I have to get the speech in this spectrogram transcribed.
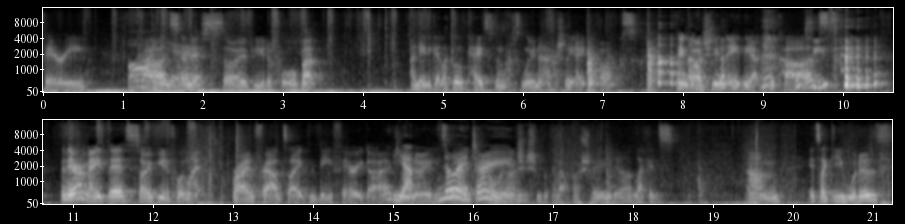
fairy cards and they're so beautiful but i need to get like a little case for them because luna actually ate the box. Thank god she didn't eat the actual cards but they're amazing they're so beautiful and like brian froud's like the fairy guy do Yeah. you know his No, I work? oh my don't. gosh you should look it up i'll show you now like it's um it's like you would have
